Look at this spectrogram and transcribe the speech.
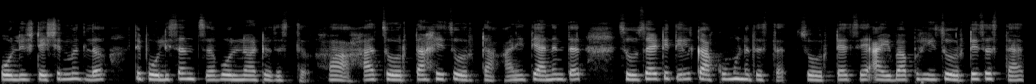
पोलीस स्टेशनमधलं ते पोलिसांचं बोलणं आठवत असतं. हा हा चोरटा हे चोरटा. आणि त्यानंतर सोसायटीतील काकू म्हणत असतात चोरट्याचे आईबापही चोर चोरटेच असतात.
